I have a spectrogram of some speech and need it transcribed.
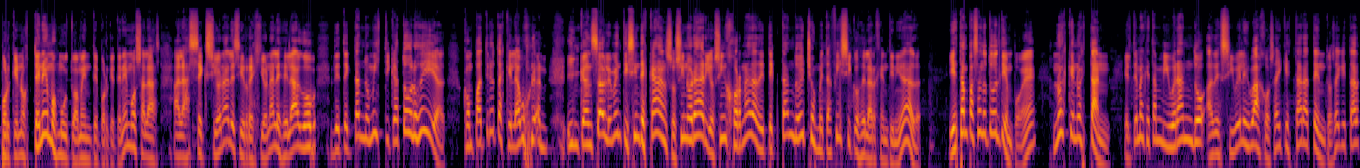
Porque nos tenemos mutuamente, porque tenemos a las, a las seccionales y regionales del AGOB detectando mística todos los días. Compatriotas que laburan incansablemente y sin descanso, sin horario, sin jornada, detectando hechos metafísicos de la argentinidad. Y están pasando todo el tiempo, ¿eh? No es que no están, el tema es que están vibrando a decibeles bajos, hay que estar atentos, hay que estar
